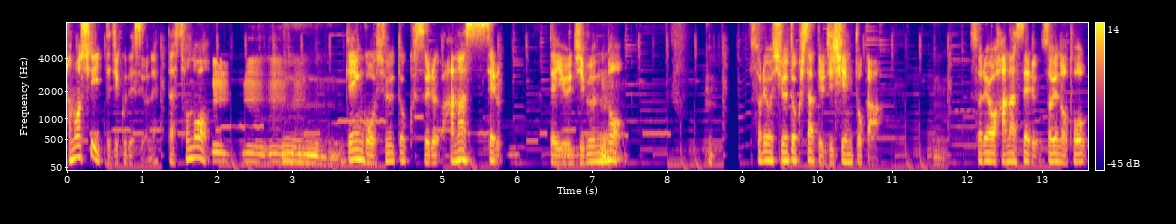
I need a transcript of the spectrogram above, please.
楽しいって軸ですよね。だそのうんうんううんん。言語を習得する、話せるっていう自分の、それを習得したっていう自信とか、うんそれを話せる、そういうのをと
